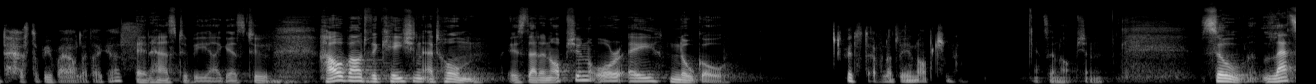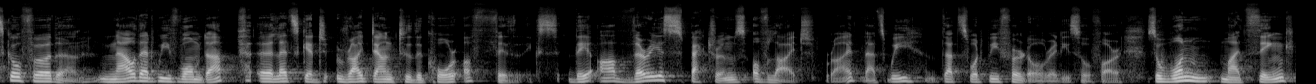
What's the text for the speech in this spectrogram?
It has to be violet, I guess. It has to be, I guess, too. How about vacation at home? Is that an option or a no go? It's definitely an option. It's an option. So let's go further. Now that we've warmed up, uh, let's get right down to the core of physics. There are various spectrums of light, right? That's we. That's what we've heard already so far. So one might think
